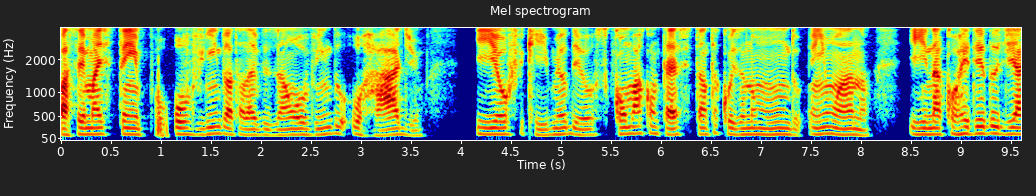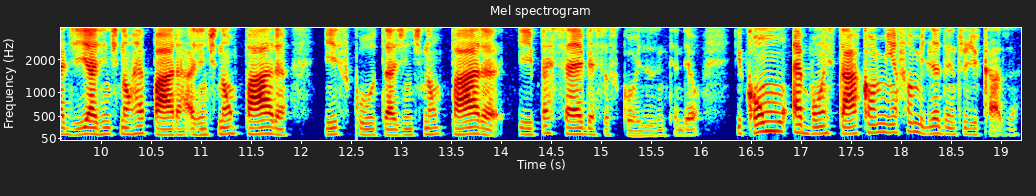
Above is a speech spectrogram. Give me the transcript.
passei mais tempo ouvindo a televisão, ouvindo o rádio, e eu fiquei, meu Deus, como acontece tanta coisa no mundo em um ano. E na correria do dia a dia a gente não repara, a gente não para e escuta, a gente não para e percebe essas coisas, entendeu? E como é bom estar com a minha família dentro de casa.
